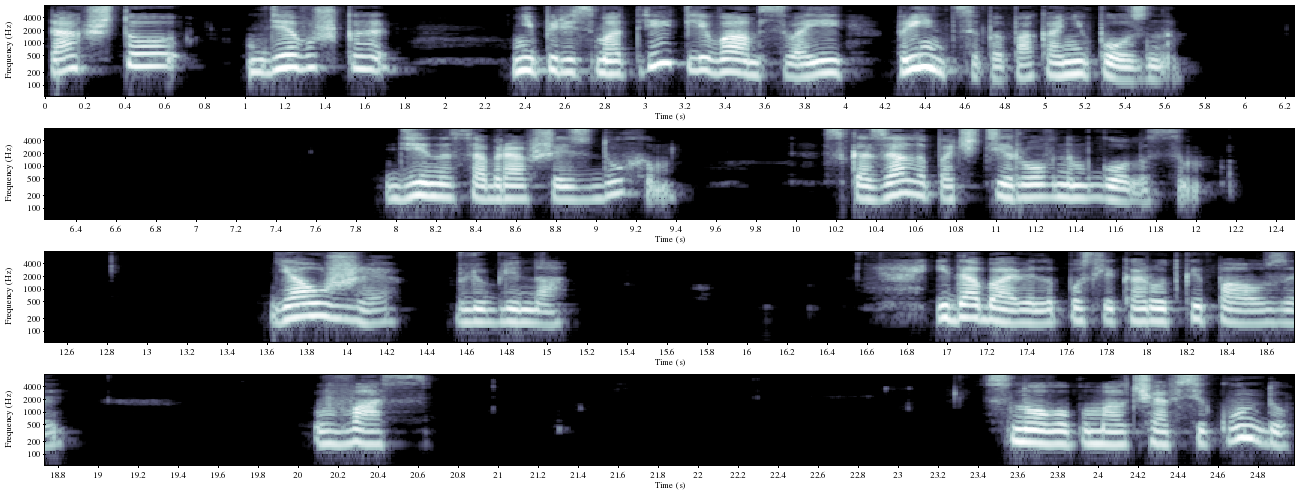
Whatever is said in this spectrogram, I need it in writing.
Так что, девушка, не пересмотреть ли вам свои принципы, пока не поздно?» Дина, собравшись с духом, сказала почти ровным голосом. «Я уже влюблена». И добавила после короткой паузы. «В вас». Снова помолчав секунду,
